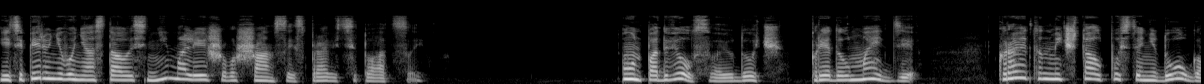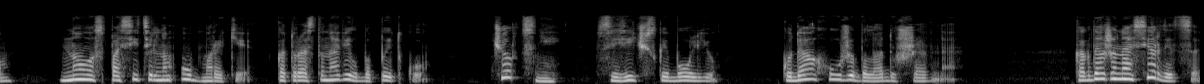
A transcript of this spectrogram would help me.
И теперь у него не осталось ни малейшего шанса исправить ситуацию. Он подвел свою дочь, предал Мэдди. Крайтон мечтал пусть о недолгом, но спасительном обмороке, который остановил бы пытку. Черт с ней, с физической болью. Куда хуже была душевная. Когда жена сердится,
